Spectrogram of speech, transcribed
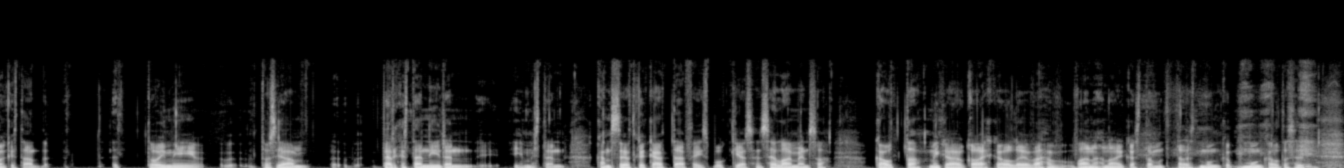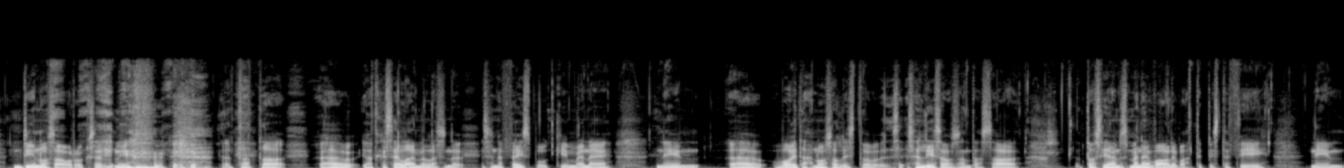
oikeastaan toimii tosiaan pelkästään niiden ihmisten kanssa, jotka käyttää Facebookia sen selaimensa kautta, mikä alkaa ehkä olla jo vähän vanhanaikaista, mutta tällaiset mun, mun kaltaiset dinosaurukset, niin, tota, jotka selaimella sinne, sinne Facebookiin menee, niin voi tähän osallistua. Sen lisäosan saa tosiaan, jos menee vaalivahti.fi, niin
